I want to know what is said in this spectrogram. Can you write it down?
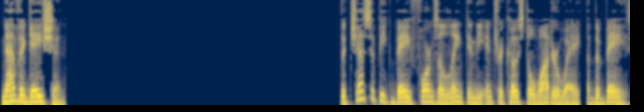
Navigation The Chesapeake Bay forms a link in the intracoastal waterway, of the bays,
